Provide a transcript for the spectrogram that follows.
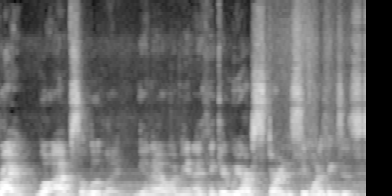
Right. Well, absolutely. You know, I mean, I think, and we are starting to see one of the things that's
